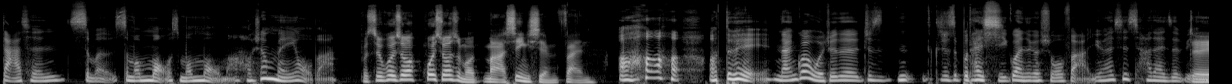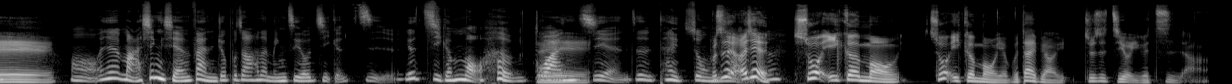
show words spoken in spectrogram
打成什么什么某什么某吗？好像没有吧？不是会说会说什么马姓嫌犯？哦 哦，对，难怪我觉得就是就是不太习惯这个说法，原来是差在这边。对，哦，而且马姓嫌犯，你就不知道他的名字有几个字，有几个某很关键，真的太重要。不是，而且说一个某，说一个某也不代表就是只有一个字啊。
